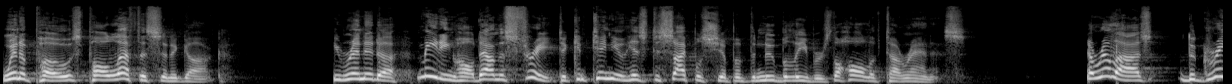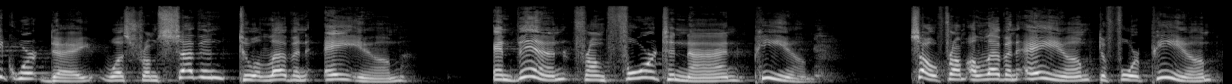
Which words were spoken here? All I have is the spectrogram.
When opposed, Paul left the synagogue. He rented a meeting hall down the street to continue his discipleship of the new believers, the Hall of Tyrannus. Now realize the Greek workday was from 7 to 11 a.m and then from 4 to 9 p.m. So from 11 a.m. to 4 p.m.,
